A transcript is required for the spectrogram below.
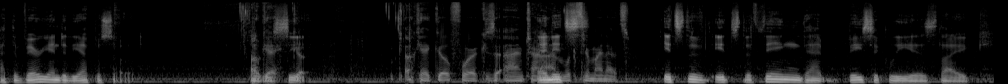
at the very end of the episode. Okay, see. go- Okay, go for it because I'm trying And to look through my notes. it's the it's the thing that basically is like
